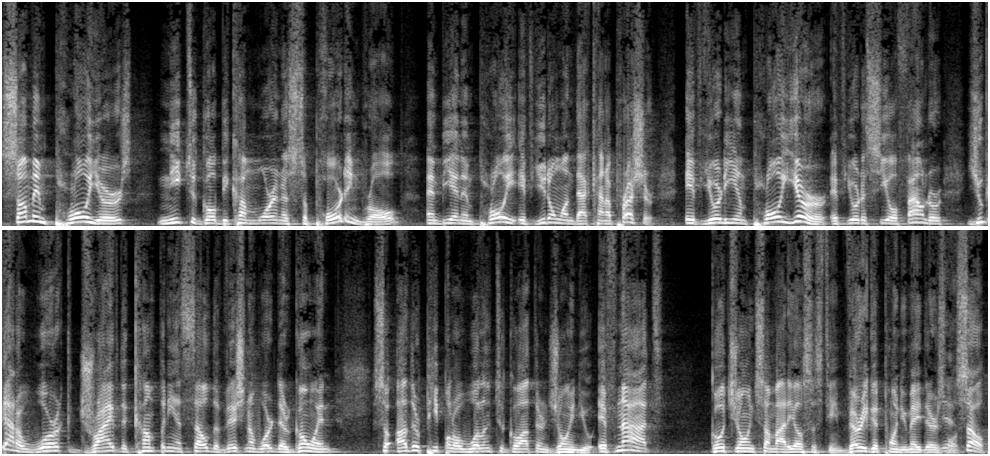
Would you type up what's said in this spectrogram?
some employers need to go become more in a supporting role and be an employee if you don't want that kind of pressure. If you're the employer, if you're the CEO founder, you got to work, drive the company and sell the vision of where they're going so other people are willing to go out there and join you. If not, go join somebody else's team. Very good point you made there as well. So,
